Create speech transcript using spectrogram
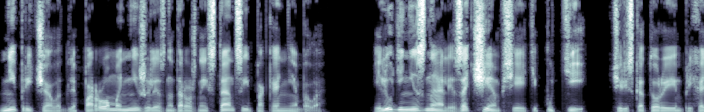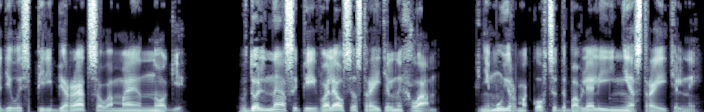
Ни причала для парома, ни железнодорожной станции пока не было. И люди не знали, зачем все эти пути, через которые им приходилось перебираться, ломая ноги. Вдоль насыпей валялся строительный хлам. К нему ермаковцы добавляли и нестроительный.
